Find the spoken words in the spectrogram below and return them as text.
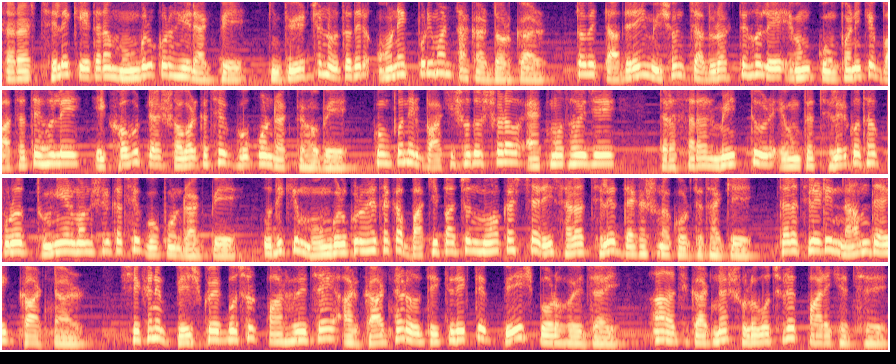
সারার ছেলেকে তারা মঙ্গল গ্রহে রাখবে। কিন্তু এর জন্য তাদের অনেক পরিমাণ টাকার দরকার। তবে তাদের এই মিশন চালু রাখতে হলে এবং কোম্পানিকে বাঁচাতে হলে এই খবরটা সবার কাছে গোপন রাখতে হবে। কোম্পানির বাকি সদস্যরাও একমত হয় যে তারা সারার মৃত্যুর এবং তার ছেলের কথা পুরো দুনিয়ার মানুষের কাছে গোপন রাখবে। ওদিকে মঙ্গল গ্রহে থাকা বাকি পাঁচজন মহাকাশচারী সারার ছেলের দেখাশোনা করতে থাকে। তারা ছেলেটির নাম দেয় গার্টনার। সেখানে বেশ কয়েক বছর পার হয়ে যায় আর গার্ডনারও দেখতে দেখতে বেশ বড় হয়ে যায়। আজ গার্ডনার ষোলো বছরে পা রেখেছে।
